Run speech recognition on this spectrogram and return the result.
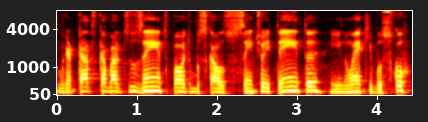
O mercado fica abaixo de 200, pode buscar os 180 e não é que buscou.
